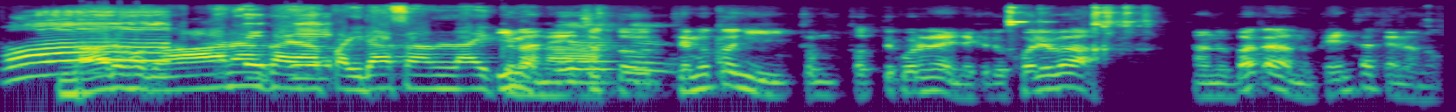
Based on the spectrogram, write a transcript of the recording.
なるほど。あああ、なんかやっぱイラさんライクだな。今ね、ちょっうんと手元にと取ってこれないんだけど、これは、あの、バカラのペン立てなの。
